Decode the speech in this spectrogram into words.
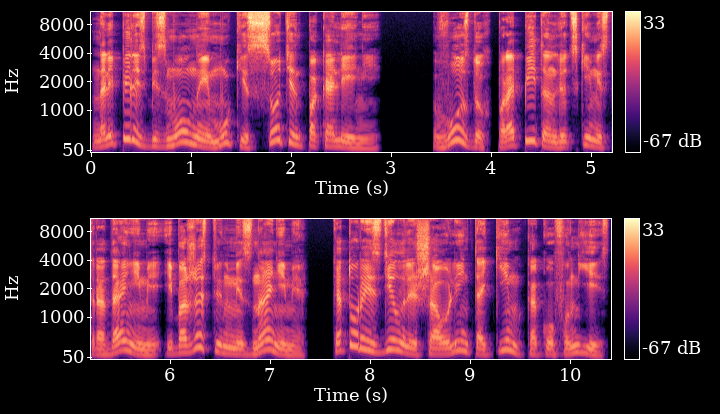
налепились безмолвные муки сотен поколений. Воздух пропитан людскими страданиями и божественными знаниями, которые сделали Шаолинь таким, каков он есть.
